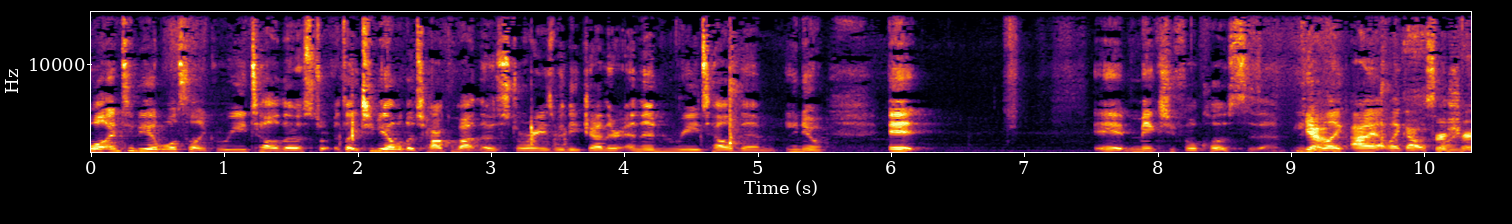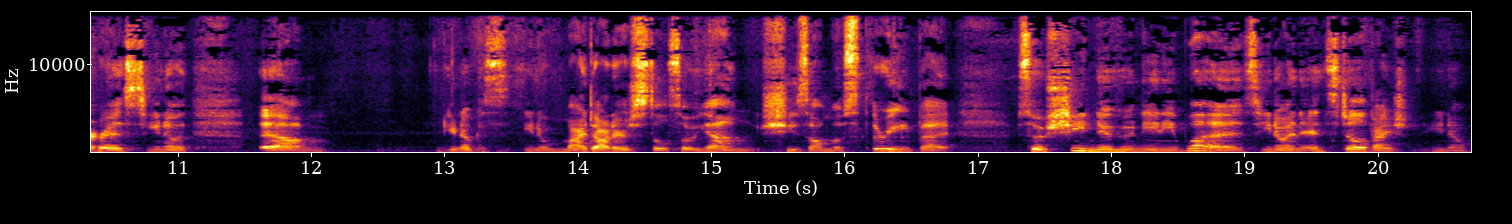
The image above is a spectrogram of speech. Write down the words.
Well, and to be able to like retell those stories, like to be able to talk about those stories with each other and then retell them, you know, it it makes you feel close to them. You Yeah. know, like I like I was For telling sure. Chris, you know, um, you know, because you know my daughter is still so young; she's almost three, but so she knew who Nene was, you know, and and still, if I, you know,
